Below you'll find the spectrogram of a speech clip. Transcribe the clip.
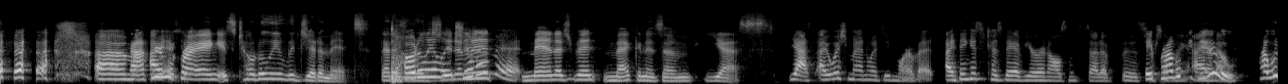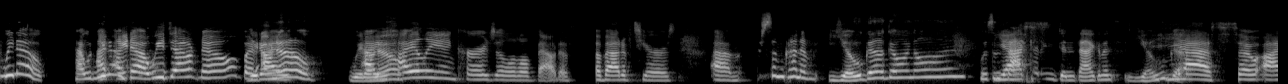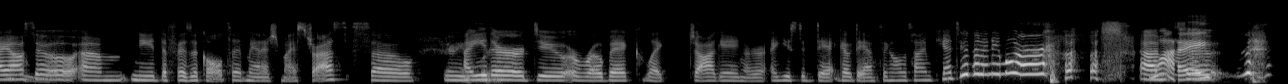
um, Bathroom I- crying is totally legitimate. That is totally a legitimate, legitimate. management mechanism. Yes. Yes, I wish men would do more of it. I think it's because they have urinals instead of booths. They probably I do. How would we know? How would we I, know? I know we don't know, but we don't I, know. We don't I know. highly encourage a little bout of a bout of tears. Um, some kind of yoga going on. Wasn't Yes. that getting didn't that get yoga? Yes. So I also um, need the physical to manage my stress. So I either do aerobic, like jogging, or I used to da- go dancing all the time. Can't do that anymore. Um, Why? so-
